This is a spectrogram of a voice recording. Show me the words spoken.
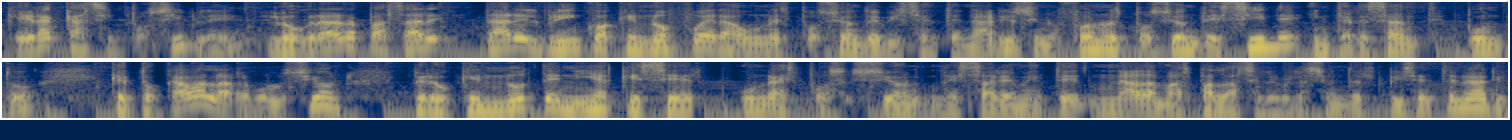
que era casi imposible, ¿eh? lograra pasar, dar el brinco a que no fuera una exposición de bicentenario, sino fue una exposición de cine interesante, punto, que tocaba la revolución, pero que no tenía que ser una exposición necesariamente nada más para la celebración del bicentenario.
